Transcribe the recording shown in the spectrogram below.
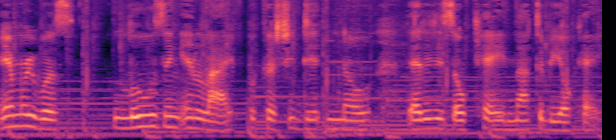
Emery was losing in life because she didn't know that it is okay not to be okay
